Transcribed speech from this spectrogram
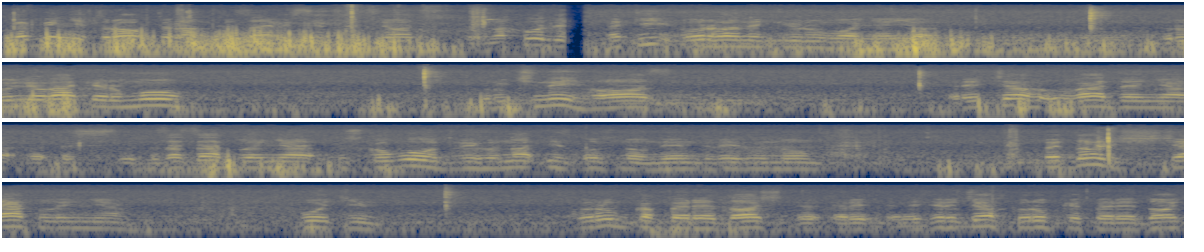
У кабіні трактора МТЗ-80 знаходять такі органи керування, як рульове кермо, ручний газ, речаг введення е, зацеплення пускового двигуна із основним двигуном, педаль щеплення, потім коробка передач, е, ре- ре- речаг коробки передач,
